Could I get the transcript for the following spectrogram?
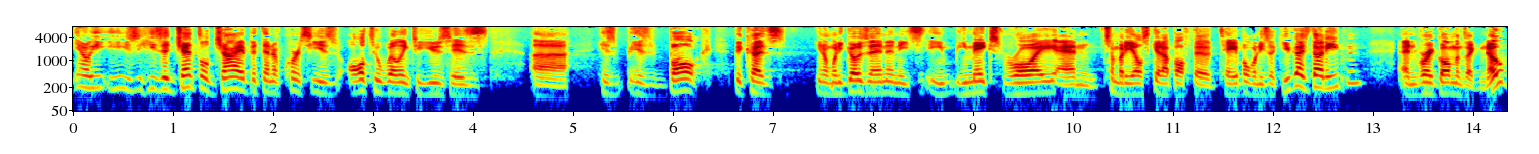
you know he, he's he's a gentle giant, but then of course he is all too willing to use his uh, his his bulk because you know, when he goes in and he he makes Roy and somebody else get up off the table when he's like, "You guys done eating?" And Roy Goldman's like, "Nope."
